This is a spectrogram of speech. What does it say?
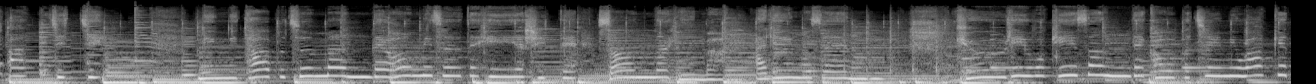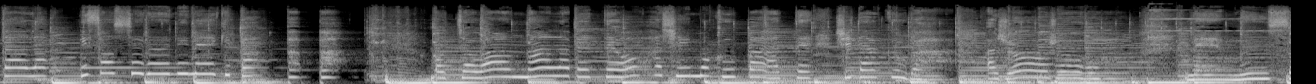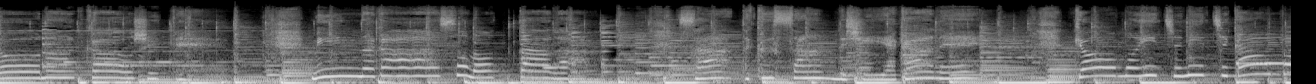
あっちち。耳たぶつまんでお水で冷やしてそんな暇ありません。きゅうりを刻んで小鉢に分けたら味噌汁にネギパッパッパお茶碗並べてお箸も配って支度し上がれ。今日も一日頑張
